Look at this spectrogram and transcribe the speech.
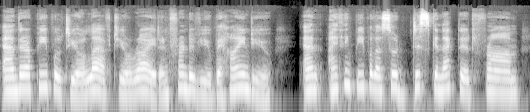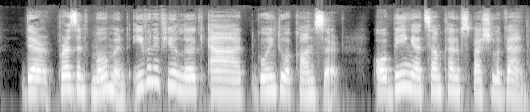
And there are people to your left, to your right, in front of you, behind you. And I think people are so disconnected from their present moment. Even if you look at going to a concert or being at some kind of special event,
